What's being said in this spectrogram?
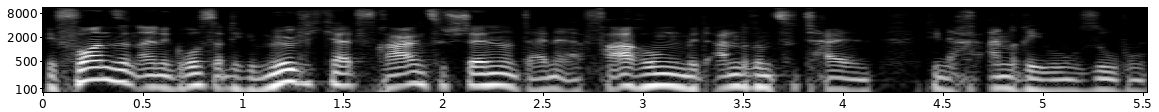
Die Foren sind eine großartige Möglichkeit, Fragen zu stellen und deine Erfahrungen mit anderen zu teilen, die nach Anregungen suchen.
